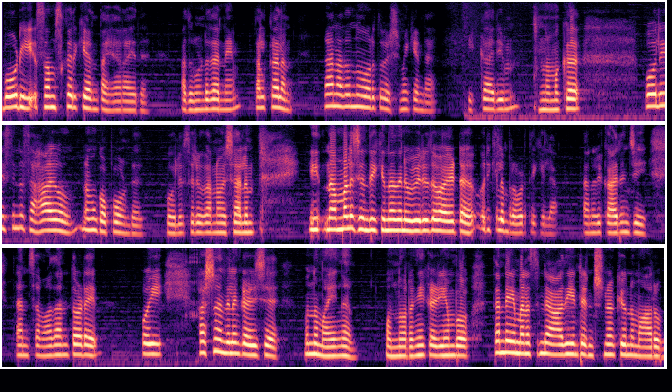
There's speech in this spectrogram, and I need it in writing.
ബോഡി സംസ്കരിക്കാൻ തയ്യാറായത്. അതുകൊണ്ട് തന്നെ തൽക്കാലം താൻ അതൊന്നും ഓർത്ത് വിഷമിക്കേണ്ട. ഇക്കാര്യം നമുക്ക് പോലീസിന്റെ സഹായവും നമുക്കൊപ്പമുണ്ട്. പോലീസ് ഒരു കാരണവശാലും ഈ നമ്മൾ ചിന്തിക്കുന്നതിന് വിരുദ്ധമായിട്ട് ഒരിക്കലും പ്രവർത്തിക്കില്ല. താൻ ഒരു കാര്യം ചെയ്യ്. താൻ സമാധാനത്തോടെ പോയി ഭക്ഷണം എന്തെങ്കിലും കഴിച്ച് ഒന്ന് മയങ്ങും. ഒന്ന് ഉറങ്ങിക്കഴിയുമ്പോൾ തന്റെ ഈ മനസ്സിന്റെ ആദ്യം ടെൻഷനൊക്കെ ഒന്ന് മാറും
